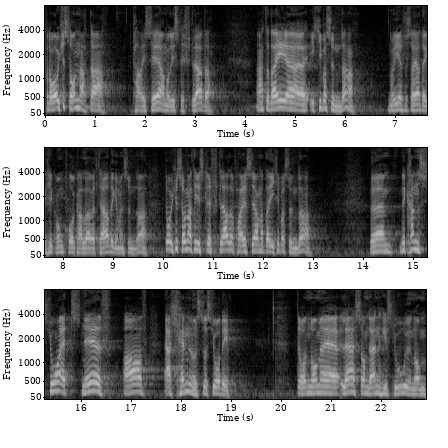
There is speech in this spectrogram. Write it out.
For det var jo ikke sånn at fariseerne og de skriftlærde at de eh, ikke var syndere. Når Jesus sier at jeg ikke kom for å kalle rettferdige, men syndere. Det var jo ikke sånn at de skriftlærde og fariseerne at de ikke var syndere. Ehm, vi kan se et snev av erkjennelse hos de. Når vi leser om den historien om,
